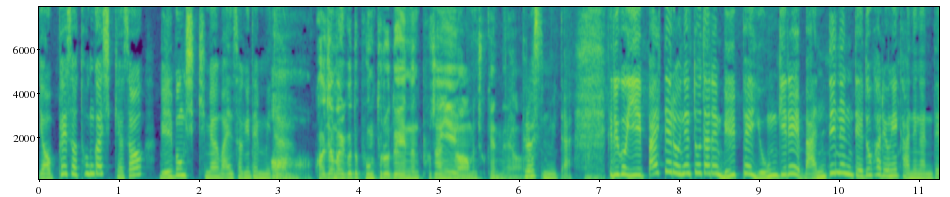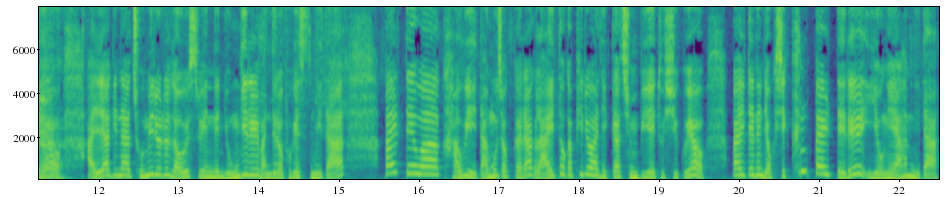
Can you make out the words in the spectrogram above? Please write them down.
옆에서 통과시켜서 밀봉시키면 완성이 됩니다. 어, 과자 말고도 봉투로 되어 있는 포장이 이용하면 좋겠네요. 그렇습니다. 음. 그리고 이 빨대로는 또 다른 밀폐 용기를 만드는 데도 활용이 가능한데요. 네. 알약이나 조미료를 넣을 수 있는 용기를 만들어 보겠습니다. 빨대와 가위, 나무젓가락, 라이터가 필요하니까 준비해 두시고요. 빨대는 역시 큰 빨대를 이용해야 합니다.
